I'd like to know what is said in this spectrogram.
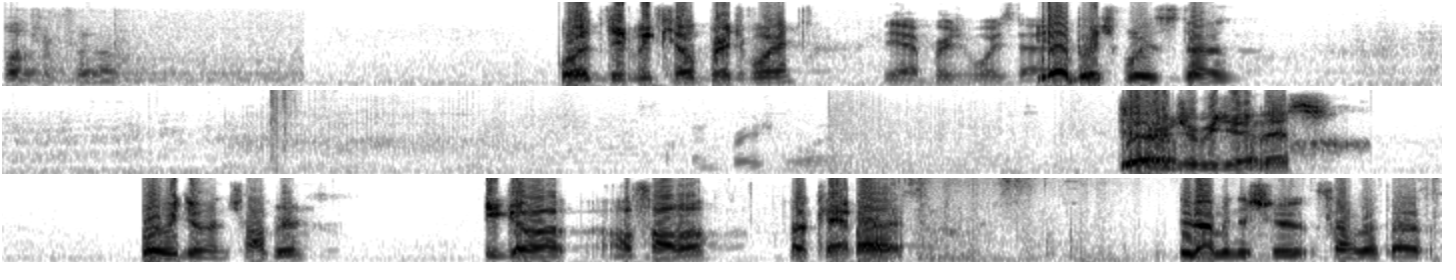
Looking for them. What? Did we kill Bridge Boy? Yeah, bridge boy's dead. Yeah, Bridge Boy's done. Fucking bridge boy. Yeah. Surge, are we doing this? What are we doing, chopper? You go up. I'll follow. Okay. Alright. Did not mean to shoot. Sorry about that.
